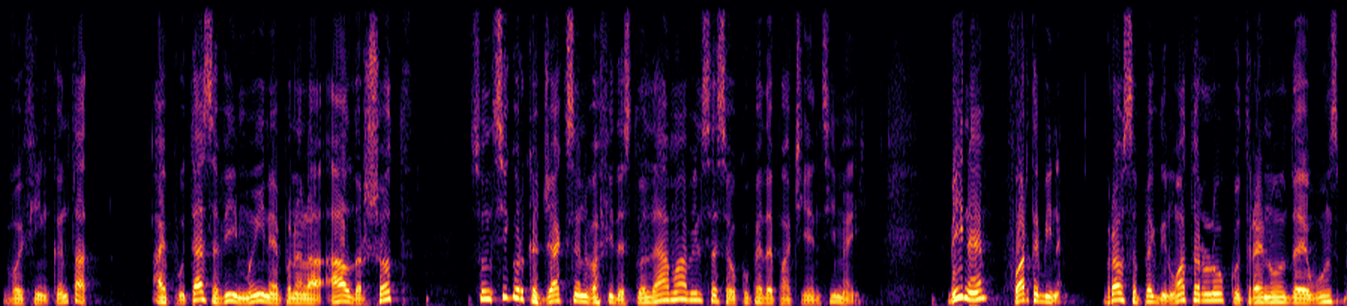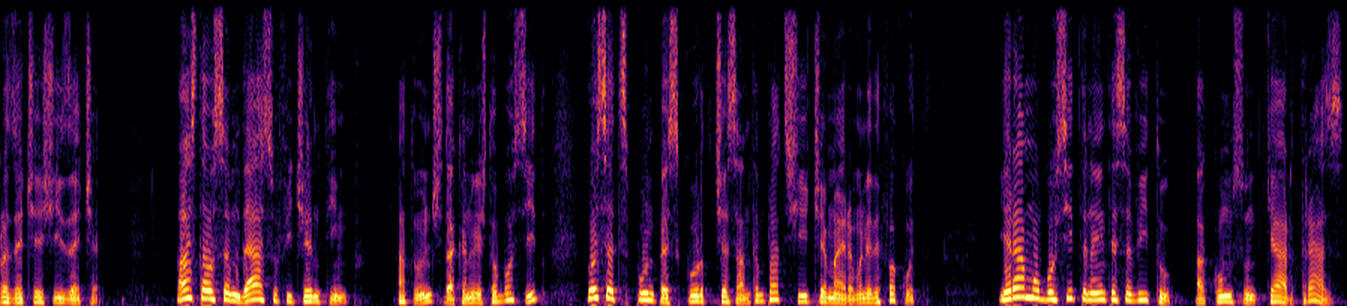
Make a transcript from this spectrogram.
Voi fi încântat. Ai putea să vii mâine până la Aldershot? Sunt sigur că Jackson va fi destul de amabil să se ocupe de pacienții mei. Bine, foarte bine. Vreau să plec din Waterloo cu trenul de 11 și 10. Asta o să-mi dea suficient timp. Atunci, dacă nu ești obosit, o să-ți spun pe scurt ce s-a întâmplat și ce mai rămâne de făcut. Eram obosit înainte să vii tu. Acum sunt chiar treaz.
